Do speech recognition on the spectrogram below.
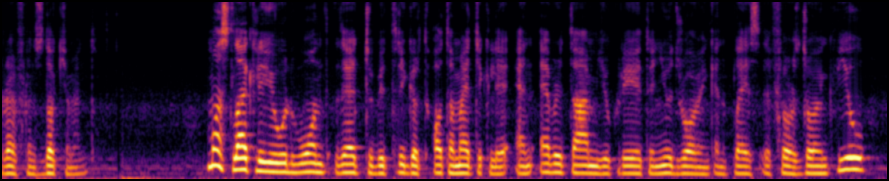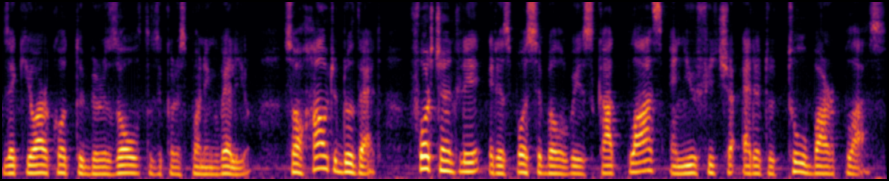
reference document. Most likely you would want that to be triggered automatically and every time you create a new drawing and place a first drawing view, the QR code to be resolved to the corresponding value. So how to do that? Fortunately, it is possible with CAD Plus, a new feature added to Toolbar Plus.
